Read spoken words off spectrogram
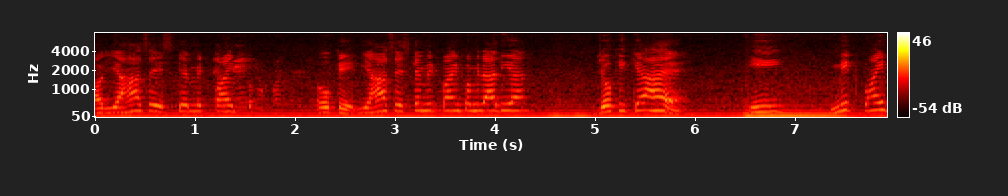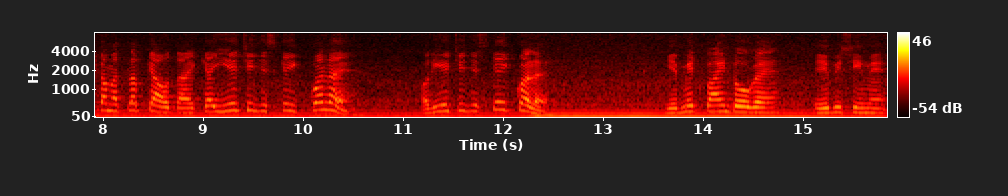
और यहाँ से इसके मिड पॉइंट को ओके यहाँ से इसके मिड पॉइंट को मिला दिया, जो कि क्या है? ई मिड पॉइंट का मतलब क्या होता है? क्या ये चीज़ इसके इक्वल है? और ये चीज़ इसके इक्वल है? ये मिड पॉइंट हो गए ए बी सी में।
